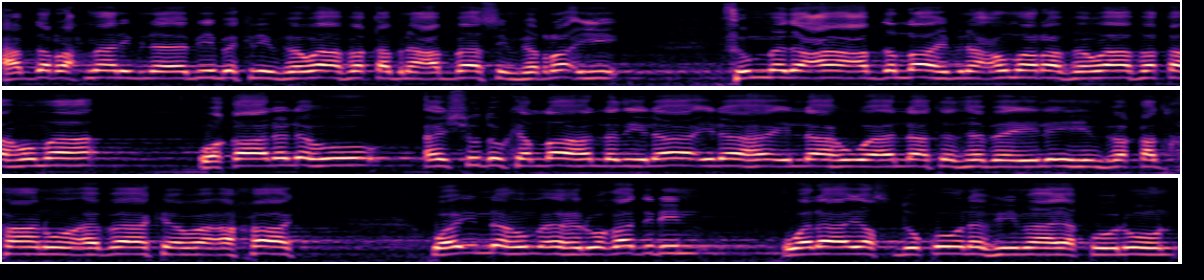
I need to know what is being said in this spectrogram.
عبد الرحمن بن أبي بكر فوافق ابن عباس في الرأي ثم دعا عبد الله بن عمر فوافقهما وقال له أنشدك الله الذي لا إله إلا هو ألا تذهب إليهم فقد خانوا أباك وأخاك وإنهم أهل غدر ولا يصدقون فيما يقولون.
